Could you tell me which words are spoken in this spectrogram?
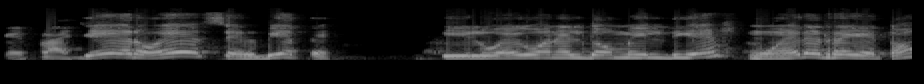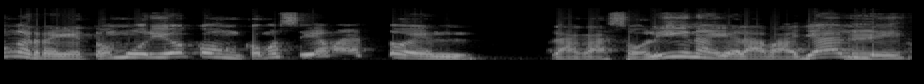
el, playero ese, el viete. Y luego en el 2010 muere el reggaetón. El reggaetón murió con, ¿cómo se llama esto? El, la gasolina y el abayalde.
